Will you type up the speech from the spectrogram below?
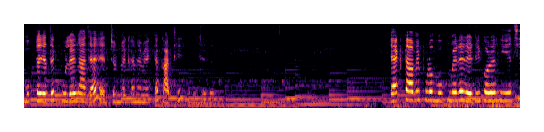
মুখটা যাতে খুলে না যায়, এর জন্য এখানে আমি একটা কাঠি গুঁজে দেবো। একটা আমি পুরো মুখ মেরে রেডি করে নিয়েছি।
